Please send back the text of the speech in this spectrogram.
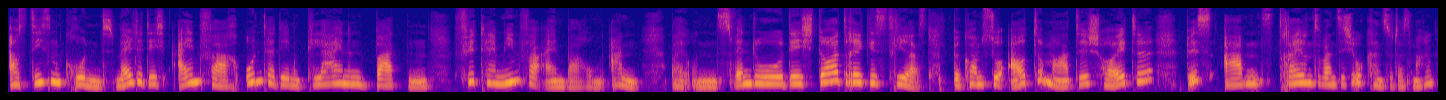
Aus diesem Grund melde dich einfach unter dem kleinen Button für Terminvereinbarung an bei uns. Wenn du dich dort registrierst, bekommst du automatisch heute bis abends 23 Uhr kannst du das machen,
